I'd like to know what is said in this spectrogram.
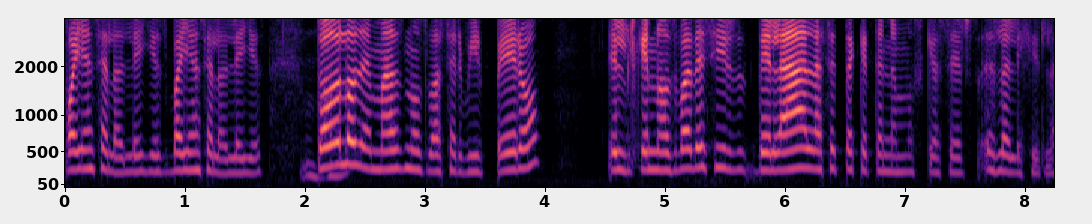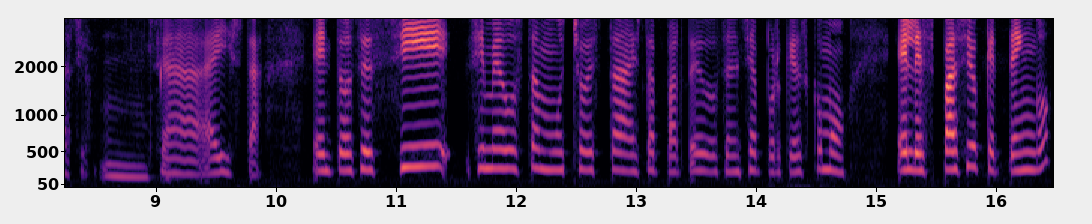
váyanse a las leyes, váyanse a las leyes, todo lo demás nos va a servir, pero el que nos va a decir de la A a la Z que tenemos que hacer es la legislación. Mm, O sea, ahí está. Entonces, sí, sí me gusta mucho esta, esta parte de docencia porque es como el espacio que tengo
